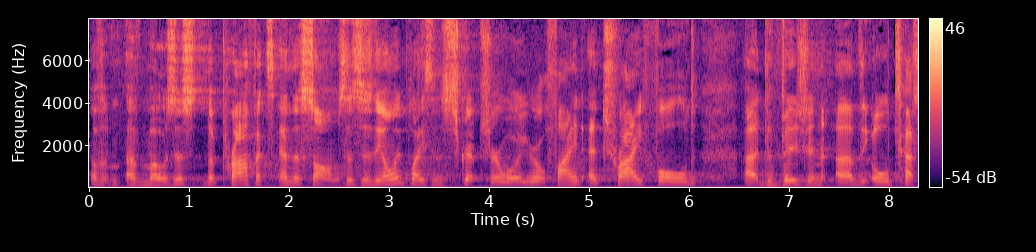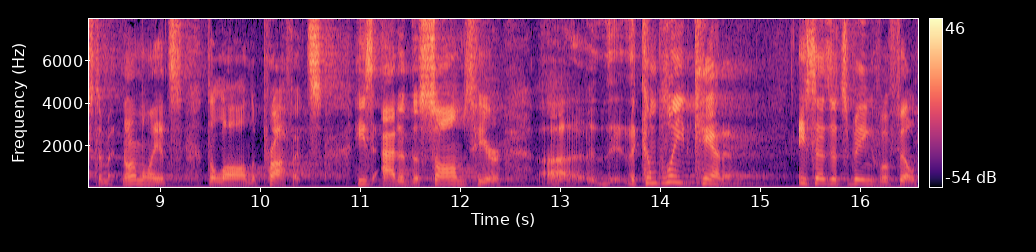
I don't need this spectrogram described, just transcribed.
of, of Moses, the prophets, and the Psalms. This is the only place in Scripture where you'll find a trifold uh, division of the Old Testament. Normally it's the law and the prophets. He's added the Psalms here, uh, the, the complete canon he says it's being fulfilled.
